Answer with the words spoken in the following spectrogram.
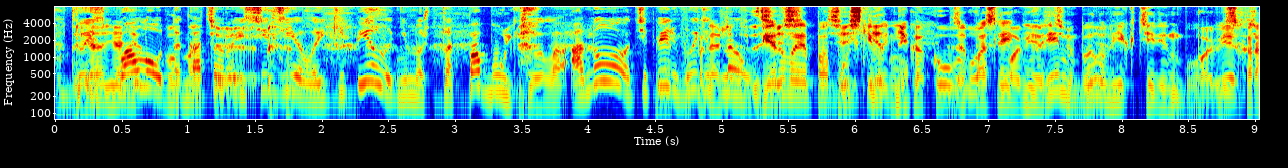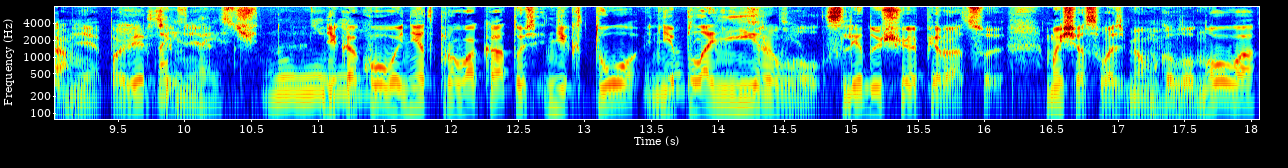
Да То я, есть я, болото, я, знаете... которое сидело и кипело, немножко так побулькивало, оно теперь Нет, выйдет подожди, на улицу. Первое побулькивание никакого, за последнее вот, время мне, было в Екатеринбурге. Поверьте мне, поверьте Борис мне. Борисович, ну, не, никакого не... нет провока, то есть никто не ну, планировал следующую операцию. Мы сейчас возьмем Голунова,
